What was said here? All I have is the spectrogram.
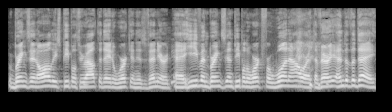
brings in all these people throughout the day to work in his vineyard. Uh, he even brings in people to work for one hour at the very end of the day.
